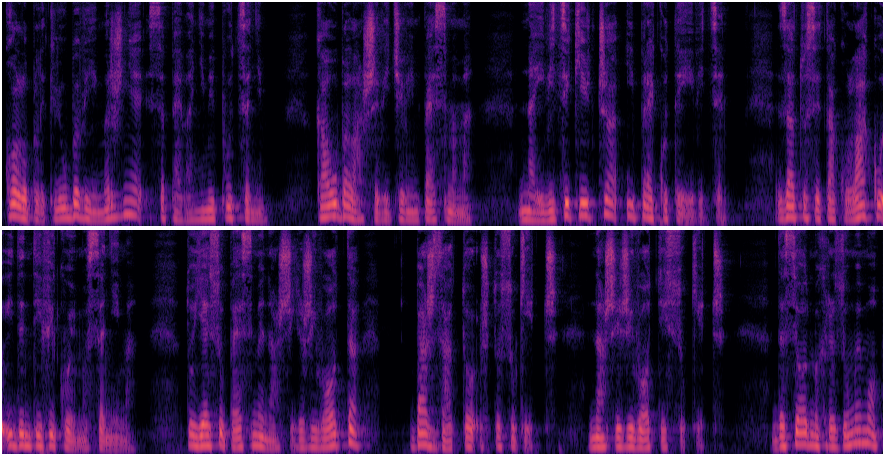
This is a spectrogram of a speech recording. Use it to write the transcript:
Koloplet ljubavi i mržnje sa pevanjem i pucanjem, kao u Balaševićevim pesmama, na ivici kiča i preko te ivice – zato se tako lako identifikujemo sa njima. To jesu pesme naših života, baš zato što su kič. Naši životi su kič. Da se odmah razumemo,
